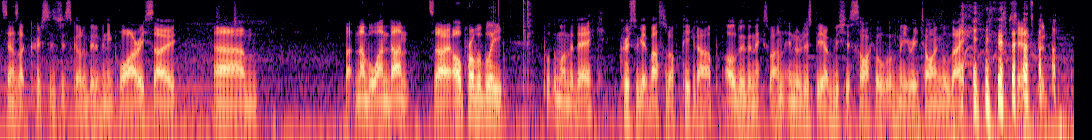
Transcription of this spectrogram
sounds like Kris has just got a bit of an inquiry. So, um, but number one done. So I'll probably put them on the deck. Kris will get busted off, pick it up. I'll do the next one, and it'll just be a vicious cycle of me retying all day. Sounds good.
